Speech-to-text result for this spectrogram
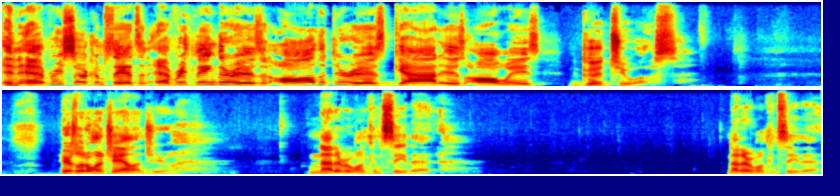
In every circumstance and everything there is and all that there is, God is always good to us. Here's what I want to challenge you not everyone can see that. Not everyone can see that.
